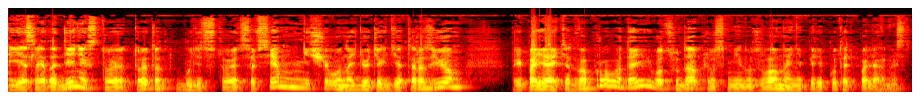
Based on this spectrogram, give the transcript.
Если этот денег стоит, то этот будет стоить совсем ничего. Найдете где-то разъем, припаяете два провода и вот сюда плюс-минус. Главное не перепутать полярность.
